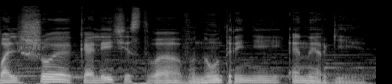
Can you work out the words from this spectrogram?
большое количество внутренней энергии –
